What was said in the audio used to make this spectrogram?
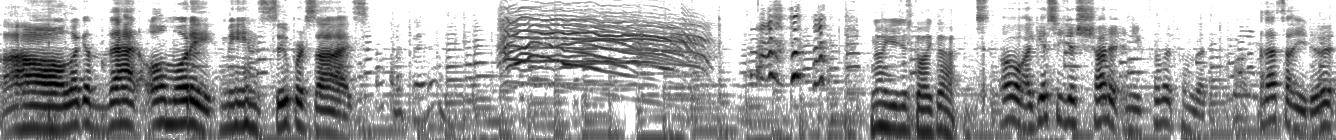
Oh, look at that. Omori means supersize. I'm gonna fit in. No, you just go like that. Oh, I guess you just shut it and you fill it from the top. That's how you do it.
